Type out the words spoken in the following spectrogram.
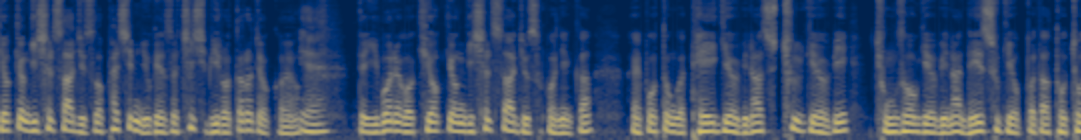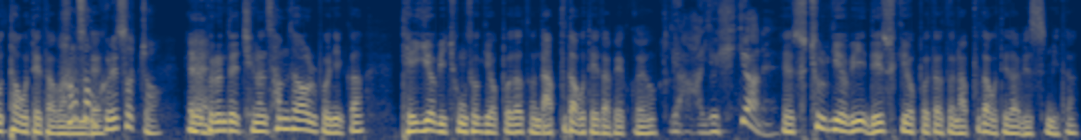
기업 경기 실사 지수 86에서 72로 떨어졌고요. 예. 근데 이번에 그 기업 경기 실사 지수 보니까 예, 보통 그 대기업이나 수출 기업이 중소기업이나 내수 기업보다 더 좋다고 대답하는데 항상 그랬었죠. 예. 예. 그런데 지난 3, 4월 보니까 대기업이 중소기업보다 더 나쁘다고 대답했고요. 야, 이거 희귀하네. 예, 수출 기업이 내수 기업보다 더 나쁘다고 대답했습니다.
